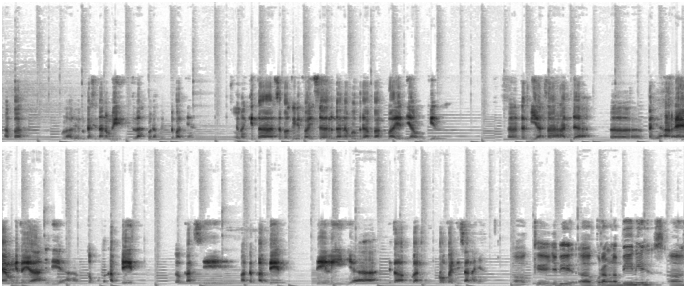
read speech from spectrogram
apa melalui aplikasi tanam duit itulah pada tepatnya. Oh. Memang kita sebagai advisor karena beberapa klien yang mungkin uh, terbiasa ada uh, kayak RM gitu ya, jadi uh, untuk update, untuk kasih market update daily ya kita lakukan provide di sananya. Oke, jadi uh, kurang lebih ini uh,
